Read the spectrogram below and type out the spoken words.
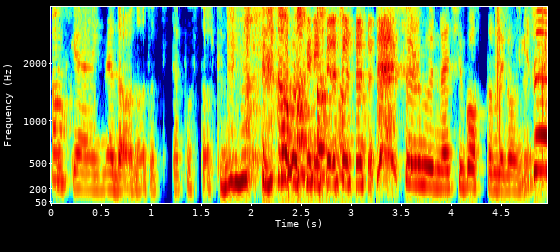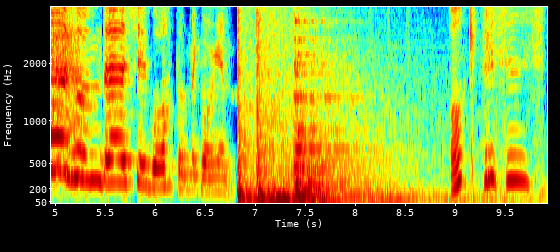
Nu ska jag ägna dagen åt att titta på Stolt Göteborg för 128 gången. För 128 gången. Och precis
